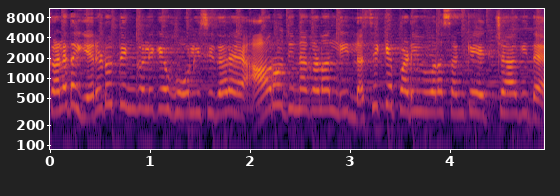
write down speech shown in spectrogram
ಕಳೆದ ಎರಡು ತಿಂಗಳಿಗೆ ಹೋಲಿಸಿದರೆ ಆರು ದಿನಗಳಲ್ಲಿ ಲಸಿಕೆ ಪಡೆಯುವವರ ಸಂಖ್ಯೆ ಹೆಚ್ಚಾಗಿದೆ.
